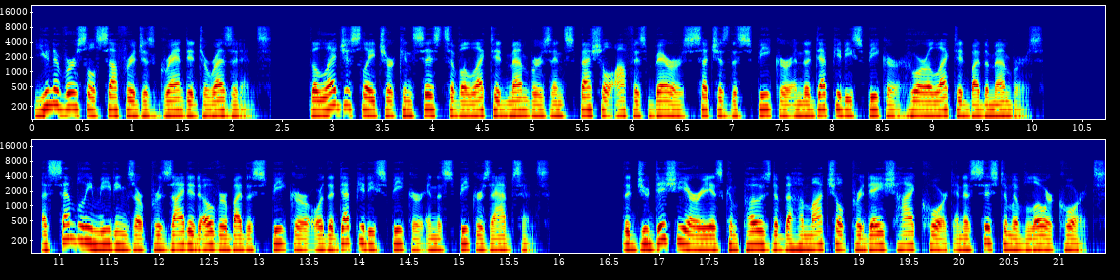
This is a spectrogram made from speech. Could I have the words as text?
Universal suffrage is granted to residents. The legislature consists of elected members and special office bearers such as the Speaker and the Deputy Speaker who are elected by the members. Assembly meetings are presided over by the Speaker or the Deputy Speaker in the Speaker's absence. The judiciary is composed of the Himachal Pradesh High Court and a system of lower courts.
